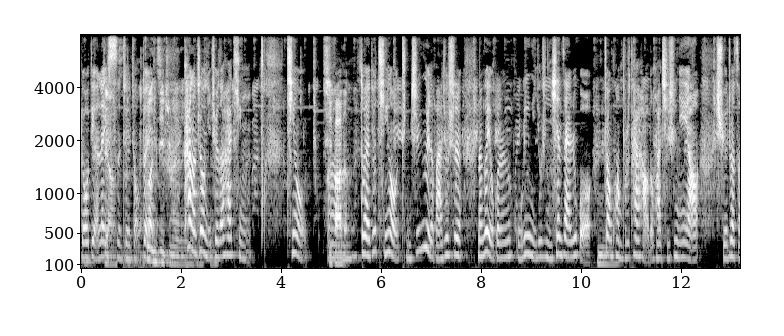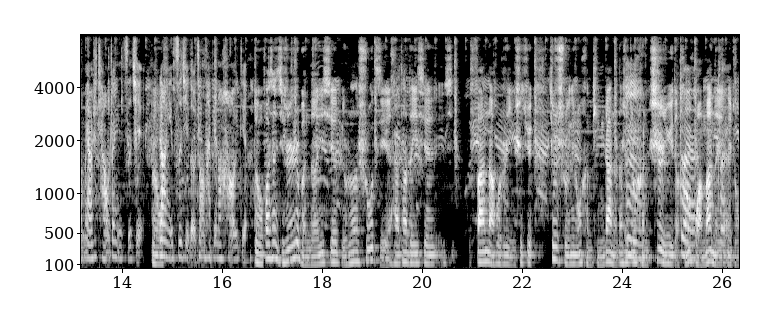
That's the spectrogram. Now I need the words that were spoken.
有点类似这种，对。传记之类的。看了之后，你觉得还挺挺有启发的嗯，对，就挺有挺治愈的吧。就是能够有个人鼓励你，就是你现在如果嗯状况不是太好的话，其实你也要学着怎么样去调整你自己，让你自己的状态变得好一点。对，我发现其实日本的一些，比如说他的书籍，还有他的一些番呐、或者是影视剧，就是属于那种很平淡的，但是就很治愈的、对很缓慢的那种，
